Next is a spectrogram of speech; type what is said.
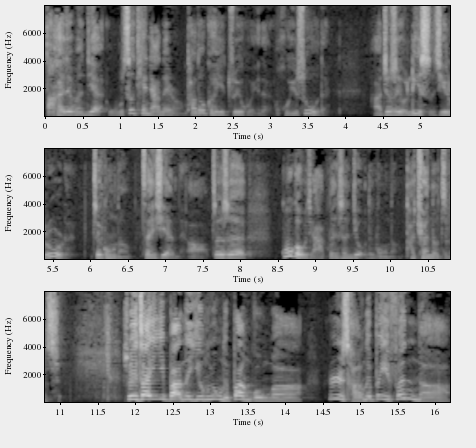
打开这文件，五次添加内容，它都可以追回的、回溯的，啊，就是有历史记录的这功能在线的啊，这是 Google 家本身就有的功能，它全都支持。所以在一般的应用的办公啊、日常的备份呐，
